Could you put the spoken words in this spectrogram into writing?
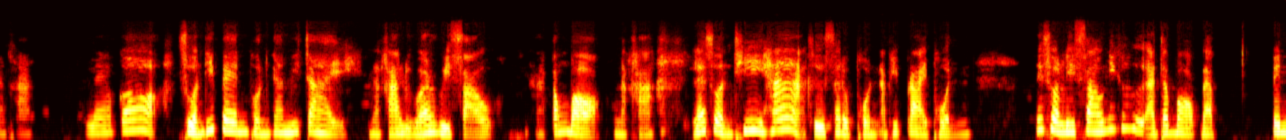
นะคะ แล้วก็ส่วนที่เป็นผลการวิจัยนะคะ หรือว่า result ต้องบอกนะคะ และส่วนที่ 5 คือสรุปผลอภิปรายผล ในส่วน result นี่ก็คืออาจจะบอกแบบเป็น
